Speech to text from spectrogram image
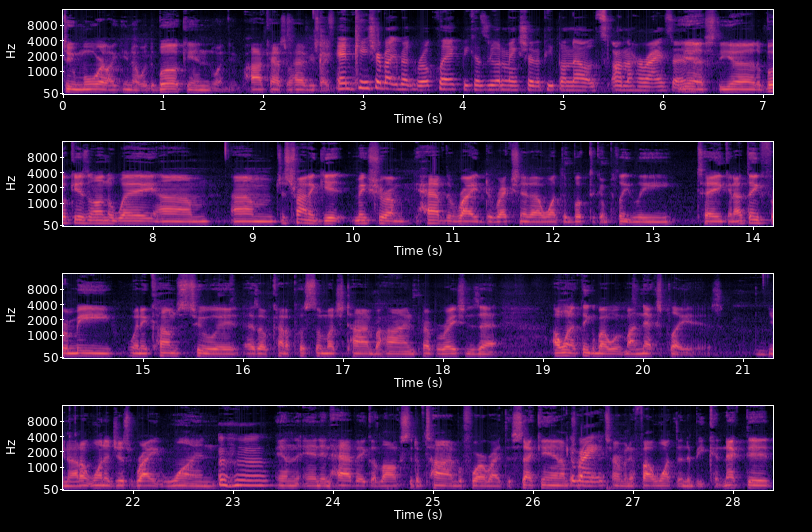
do more, like you know, with the book and what podcast, what have you. Like And can you share about your book real quick because we want to make sure that people know it's on the horizon. Yes, the uh, the book is on the way. Um, I'm just trying to get make sure I'm have the right direction that I want the book to completely take. And I think for me, when it comes to it, as I've kind of put so much time behind preparation, is that I want to think about what my next play is. You know, I don't want to just write one and and then have like a long stint of time before I write the second. I'm trying Right. to determine if I want them to be connected.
